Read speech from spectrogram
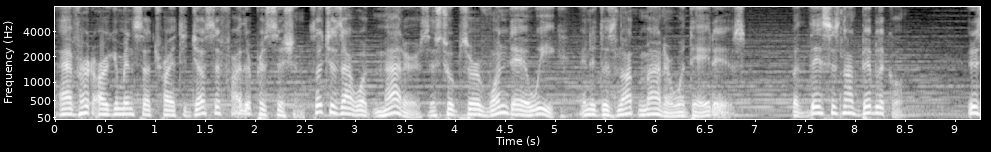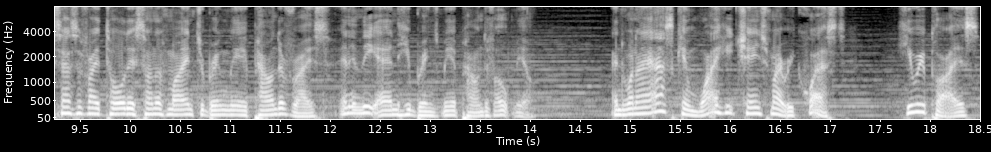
I have heard arguments that try to justify their position, such as that what matters is to observe one day a week and it does not matter what day it is. But this is not biblical. It is as if I told a son of mine to bring me a pound of rice, and in the end he brings me a pound of oatmeal. And when I ask him why he changed my request, he replies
